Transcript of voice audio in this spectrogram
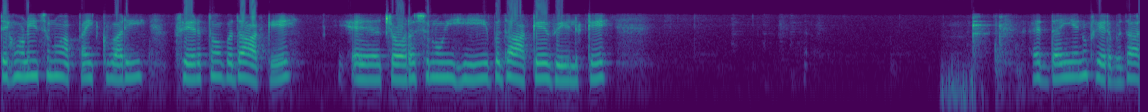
ਤੇ ਹੁਣ ਇਸ ਨੂੰ ਆਪਾਂ ਇੱਕ ਵਾਰੀ ਫਿਰ ਤੋਂ ਵਧਾ ਕੇ ਚੌਰਸ ਨੂੰ ਹੀ ਵਧਾ ਕੇ ਵੇਲ ਕੇ ਇਦਾਂ ਹੀ ਇਹਨੂੰ ਫਿਰ ਵਧਾ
